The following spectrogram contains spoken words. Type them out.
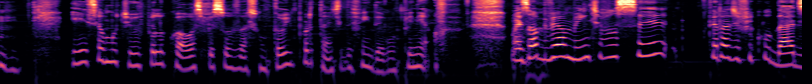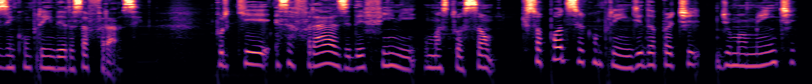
Esse é o motivo pelo qual as pessoas acham tão importante defender uma opinião. Mas, é. obviamente, você terá dificuldades em compreender essa frase. Porque essa frase define uma situação que só pode ser compreendida a partir de uma mente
